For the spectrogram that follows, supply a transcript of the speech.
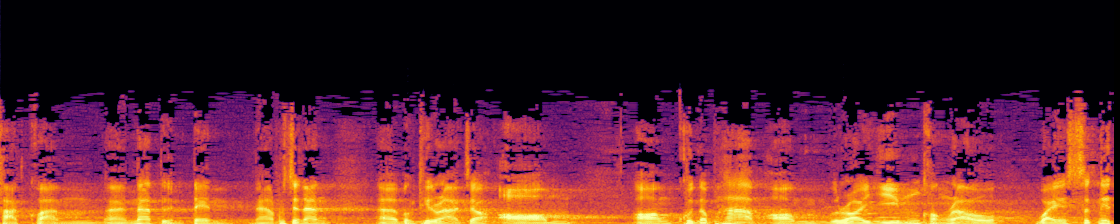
ขาดความเอ่อน่าตื่นเต้นนะเพราะฉะนั้นเอ่อบางทีเราอาจจะออมออมคุณภาพออมรอยยิ้มของเรา ไว้สักนิด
